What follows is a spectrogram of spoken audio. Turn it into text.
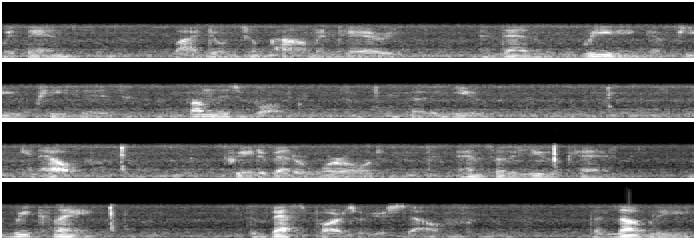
within by doing some commentary and then reading a few pieces from this book so that you can help create a better world and so that you can reclaim the best parts of yourself the lovely,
